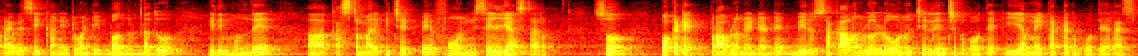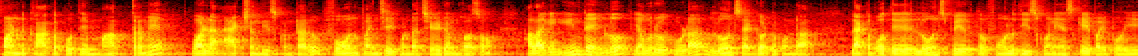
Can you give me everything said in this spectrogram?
ప్రైవసీ కానీ ఎటువంటి ఇబ్బంది ఉండదు. ఇది ముందే కస్టమర్కి చెప్పే ఫోన్ని సెల్ చేస్తారు. సో ఒకటే ప్రాబ్లం ఏంటంటే మీరు సకాలంలో లోను చెల్లించకపోతే ఈఎంఐ కట్టకపోతే రెస్పాండ్ కాకపోతే మాత్రమే వాళ్ళ యాక్షన్ తీసుకుంటారు. ఫోన్ పనిచేయకుండా చేయడం కోసం. అలాగే ఈ టైంలో ఎవరూ కూడా లోన్స్ ఎగ్గొట్టకుండా లేకపోతే లోన్స్ పేరుతో ఫోన్లు తీసుకొని ఎస్కేప్ అయిపోయి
